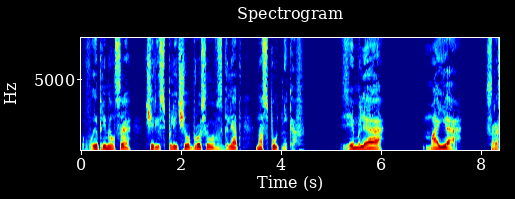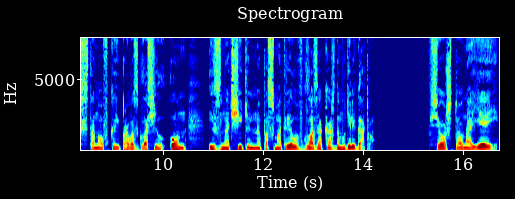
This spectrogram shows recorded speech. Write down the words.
выпрямился, через плечо бросил взгляд на спутников. «Земля моя!» — с расстановкой провозгласил он и значительно посмотрел в глаза каждому делегату. «Все, что на ей,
